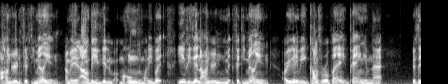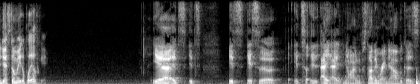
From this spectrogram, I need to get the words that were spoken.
150 million. I mean, I don't think he's getting Mahomes money, but even if he's getting 150 million, are you going to be comfortable paying paying him that if the Jets don't make a playoff game? Yeah, it's it's it's it's a it's it, I I you know I'm studying right now because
